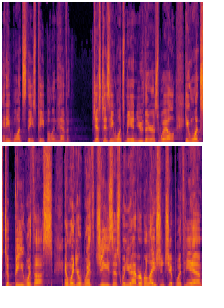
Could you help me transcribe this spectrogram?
And he wants these people in heaven just as He wants me and you there as well. He wants to be with us. And when you're with Jesus, when you have a relationship with Him,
